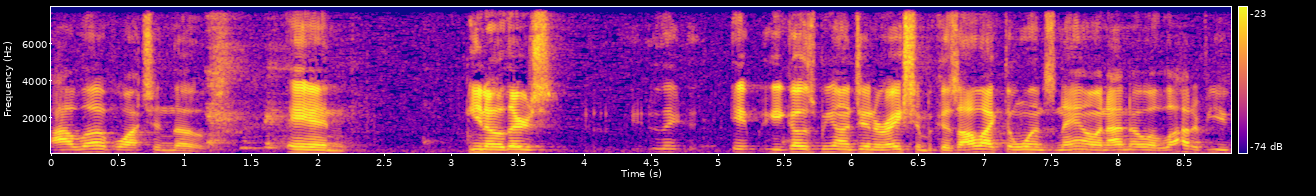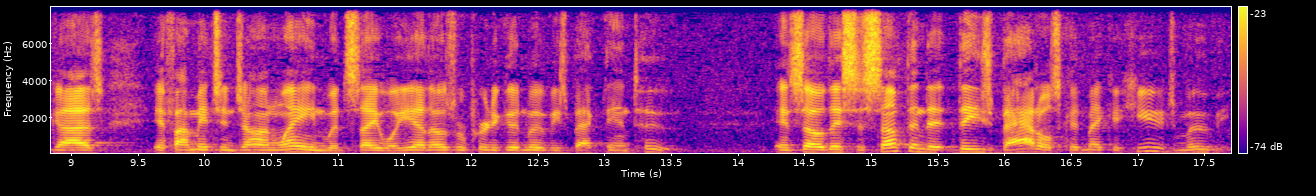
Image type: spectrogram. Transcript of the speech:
I love watching those. And, you know, there's, it, it goes beyond generation because I like the ones now, and I know a lot of you guys, if I mentioned John Wayne, would say, well, yeah, those were pretty good movies back then, too. And so this is something that these battles could make a huge movie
